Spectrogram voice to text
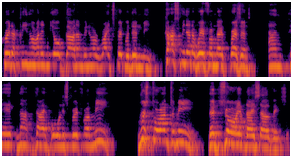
Create a clean heart in me, O God, and renew a right spirit within me. Cast me not away from thy presence and take not thy Holy Spirit from me. Restore unto me the joy of thy salvation.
